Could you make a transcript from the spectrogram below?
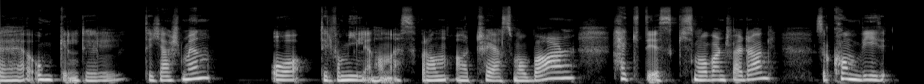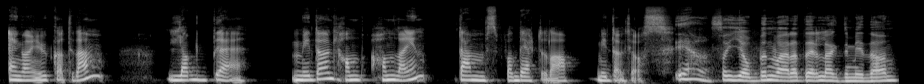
eh, onkelen til, til kjæresten min og til familien hans. For han har tre små barn, hektisk småbarnshverdag. Så kom vi en gang i uka til dem, lagde middag, han, handla inn. De spanderte da middag til oss. ja, så jobben var at dere lagde middagen,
